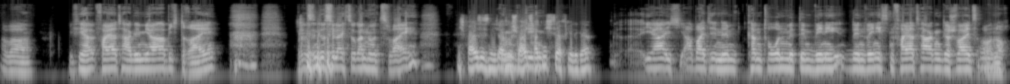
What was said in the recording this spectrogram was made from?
aber wie viele Feiertage im Jahr habe ich? Drei? Oder sind das vielleicht sogar nur zwei? Ich weiß es nicht. Also Schweiz Gegen, hat nicht sehr viele, gell? Ja, ich arbeite in dem Kanton mit dem wenig, den wenigsten Feiertagen der Schweiz mhm. auch noch.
